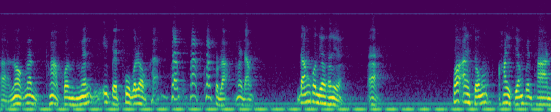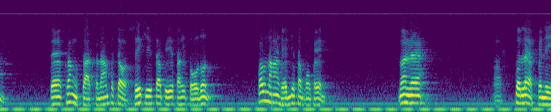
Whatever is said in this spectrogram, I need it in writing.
อ่านอกนั้นห้าคนเหมือนอีเป็ดผู้บรลองครับแคบแคบแคบสุดละไม่ดัง ดังคนเดียวเท่านี้ อ่าเพราะไอ้สงให้เสียงเป็นทาน แต่ครั้งศาสนาพระเจ้าเสกีสาปีสาหิโตนนพระนาเห็นอยู่ทำของเพลงนั่นแหละต้นแรกเป็นดี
